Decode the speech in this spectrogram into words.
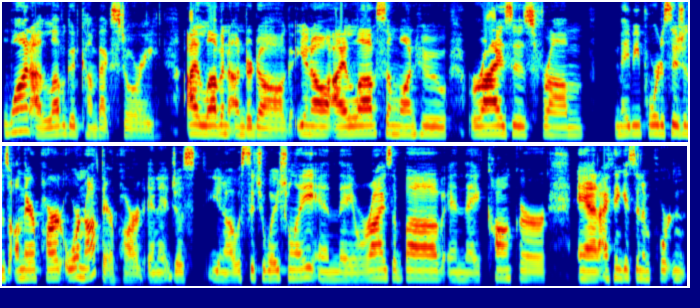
one I love a good comeback story. I love an underdog. You know, I love someone who rises from maybe poor decisions on their part or not their part and it just, you know, situationally and they rise above and they conquer and I think it's an important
